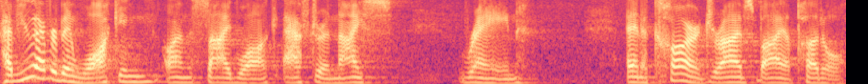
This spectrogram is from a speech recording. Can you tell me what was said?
have you ever been walking on the sidewalk after a nice rain and a car drives by a puddle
